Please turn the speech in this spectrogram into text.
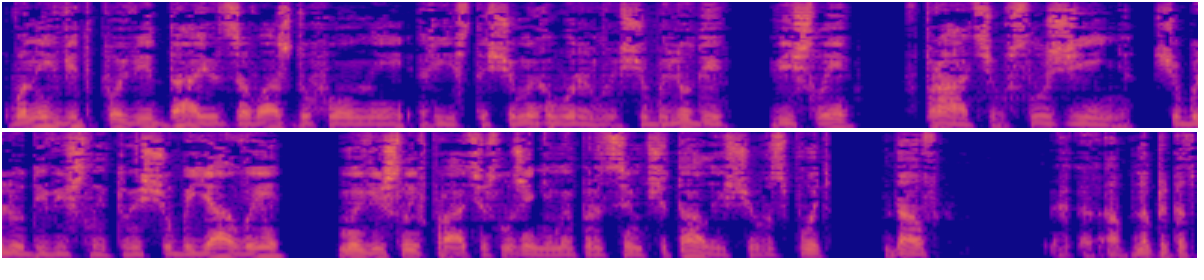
вони відповідають за ваш духовний ріст, те, що ми говорили, щоб люди війшли в працю, в служіння, щоб люди війшли. Тобто, щоб я, ви, ми війшли в працю, служіння. Ми перед цим читали, що Господь дав наприклад,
